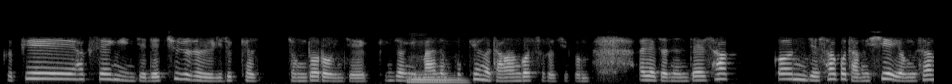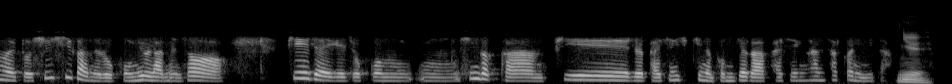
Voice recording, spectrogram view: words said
그 피해 학생이 이제 뇌출혈을 일으켜 정도로 이제 굉장히 음. 많은 폭행을 당한 것으로 지금 알려졌는데 사건 이제 사고 당시의 영상을 또 실시간으로 공유를 하면서 피해자에게 조금 음, 심각한 피해를 발생시키는 범죄가 발생한 사건입니다. 예.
